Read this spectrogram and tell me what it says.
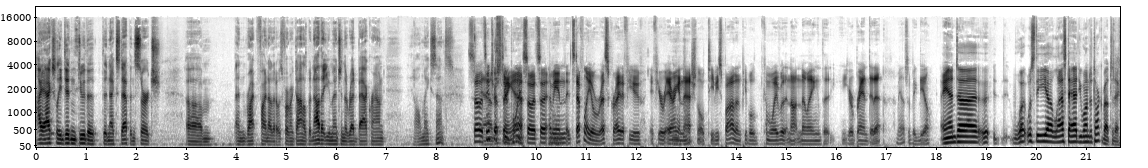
I, actually didn't do the, the next step and search um, and ri- find out that it was for McDonald's. But now that you mentioned the red background, it all makes sense. So it's yeah, interesting, yeah. So it's a, I mean, it's definitely a risk, right? If you if you're airing a mm-hmm. national TV spot and people come away with it not knowing that your brand did it, I mean that's a big deal. And uh, what was the uh, last ad you wanted to talk about today?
